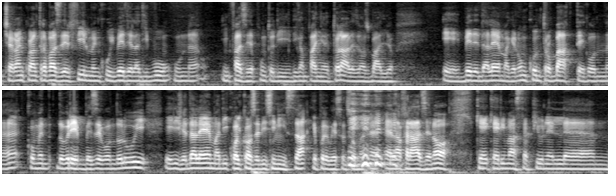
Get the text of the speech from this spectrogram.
c'era anche un'altra fase del film in cui vede la TV un, in fase appunto di, di campagna elettorale, se non sbaglio, e vede D'Alema che non controbatte con, eh, come dovrebbe secondo lui e dice D'Alema di qualcosa di sinistra eppure questa insomma è, è la frase no? che, che, è rimasta più nel,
